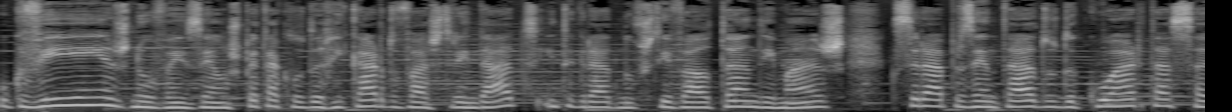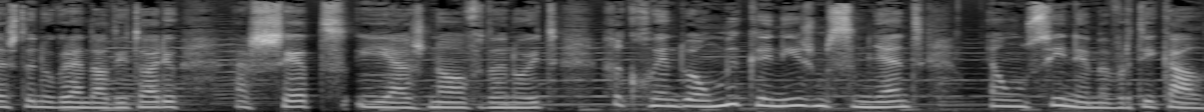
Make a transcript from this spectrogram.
O que vêem as nuvens é um espetáculo de Ricardo Vaz Trindade, integrado no Festival Image, que será apresentado de quarta a sexta no Grande Auditório, às 7 e às 9 da noite, recorrendo a um mecanismo semelhante a um cinema vertical.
